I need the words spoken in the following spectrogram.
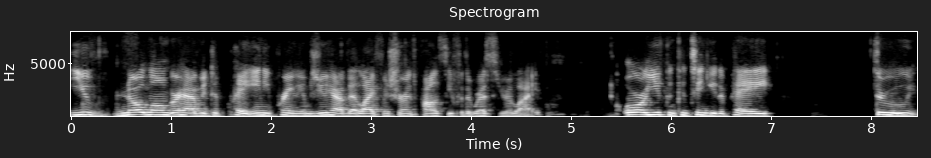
you've no longer having to pay any premiums. You have that life insurance policy for the rest of your life. Or you can continue to pay through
